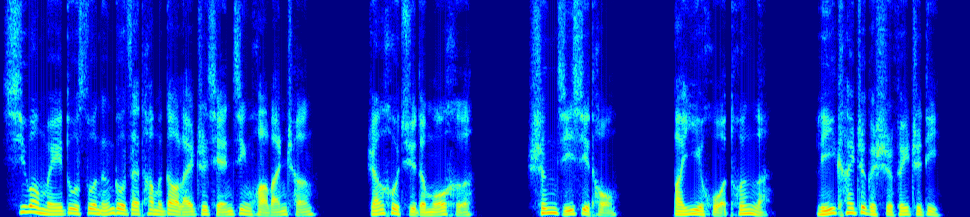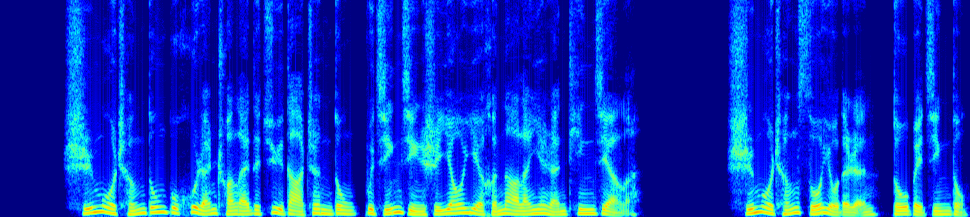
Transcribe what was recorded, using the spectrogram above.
希望美杜莎能够在他们到来之前进化完成，然后取得魔核，升级系统，把异火吞了，离开这个是非之地。石墨城东部忽然传来的巨大震动，不仅仅是妖夜和纳兰嫣然听见了。石墨城所有的人都被惊动，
